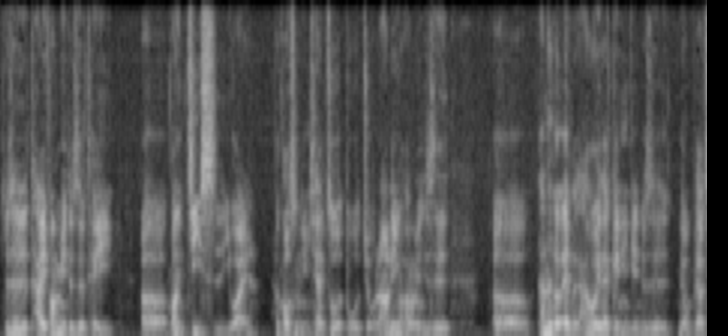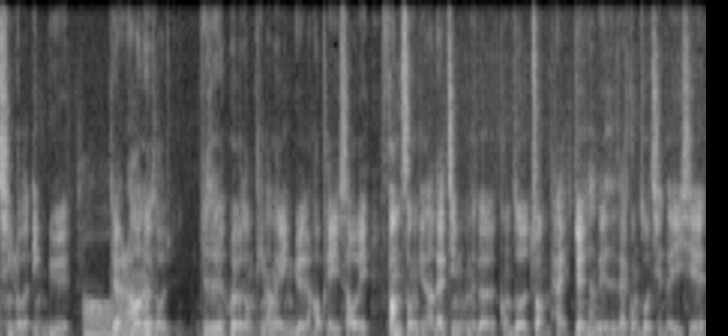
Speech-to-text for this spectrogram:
就是它一方面就是可以呃帮你计时以外，它告诉你现在做了多久，然后另外一方面就是呃它那个 app 它会再给你一点就是那种比较轻柔的音乐哦，oh. 对啊，然后那个时候。就是会有种听到那个音乐，然后可以稍微放松一点，然后再进入那个工作的状态，就很像这也是在工作前的一些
